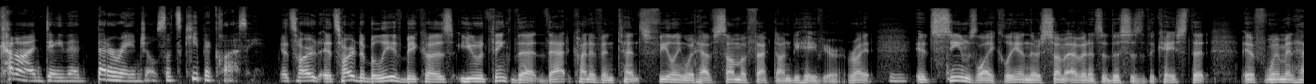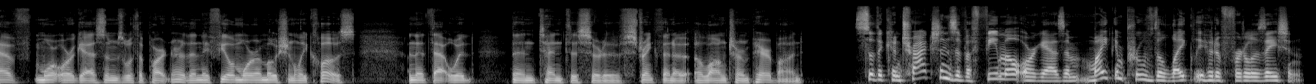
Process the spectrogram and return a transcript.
Come on, David. Better angels. Let's keep it classy. It's hard. It's hard to believe because you would think that that kind of intense feeling would have some effect on behavior, right? Mm. It seems likely, and there's some evidence that this is the case, that if women have more orgasms with a partner, then they feel more emotionally close, and that that would then tend to sort of strengthen a, a long-term pair bond. So the contractions of a female orgasm might improve the likelihood of fertilization.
